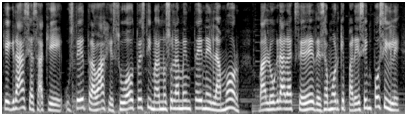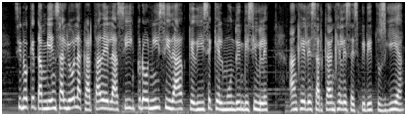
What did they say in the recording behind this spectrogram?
que gracias a que usted trabaje su autoestima, no solamente en el amor va a lograr acceder a ese amor que parece imposible, sino que también salió la carta de la sincronicidad que dice que el mundo invisible, ángeles, arcángeles, espíritus guía,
